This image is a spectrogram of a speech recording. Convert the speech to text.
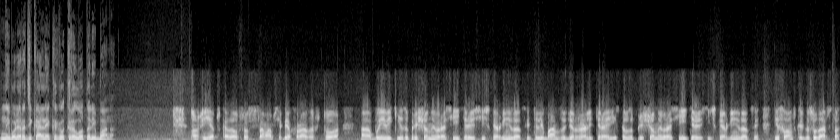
наиболее радикальное крыло Талибана? Я бы сказал, что сама по себе фраза, что а, боевики, запрещенные в России террористической организации «Талибан», задержали террористов, запрещенные в России террористической организации «Исламское государство»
